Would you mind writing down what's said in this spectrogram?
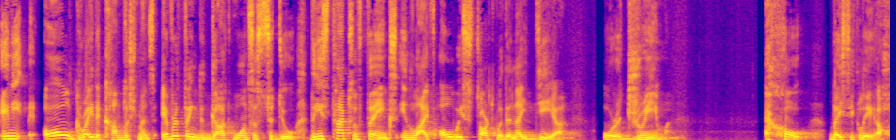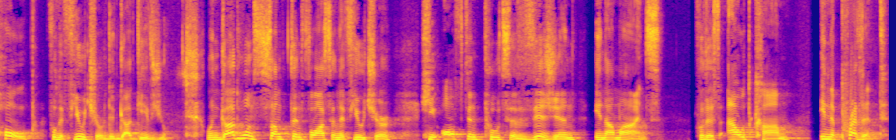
any all great accomplishments everything that god wants us to do these types of things in life always start with an idea or a dream a hope, basically a hope for the future that God gives you. When God wants something for us in the future, He often puts a vision in our minds for this outcome in the present.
